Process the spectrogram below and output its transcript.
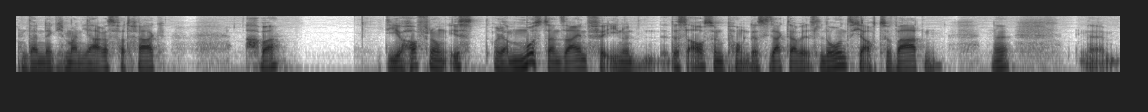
und dann denke ich mal ein Jahresvertrag. Aber die Hoffnung ist oder muss dann sein für ihn, und das ist auch so ein Punkt, dass ich gesagt habe, es lohnt sich auch zu warten. Ne? Ähm,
